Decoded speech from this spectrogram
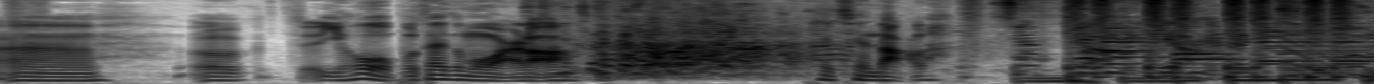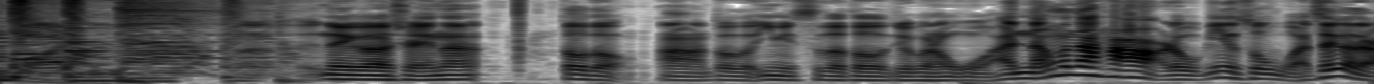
嗯，呃，以后我不再这么玩了啊，太欠打了。那个谁呢？豆豆啊，豆豆一米四的豆豆就说：“我能不能好好的？我跟你说，我这个人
